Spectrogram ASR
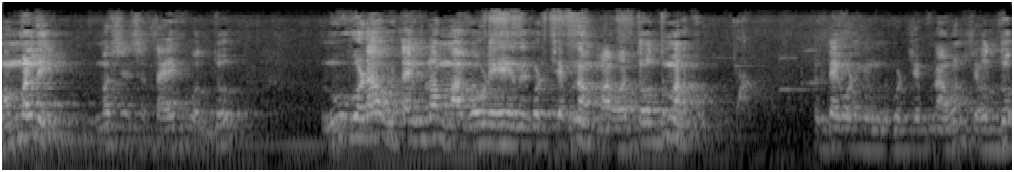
మమ్మల్ని విమర్శించే స్థాయికి వద్దు. నువ్వు కూడా ఒక టైంలో మా గౌడ కూడా చెప్పినావు మా వద్ద వద్దు మనకు. అంతే కూడా ముందు కూడా చెప్పినాము వద్దు.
